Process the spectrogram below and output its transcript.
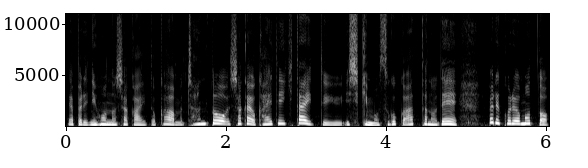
やっぱり日本の社会とかまあちゃんと社会を変えていきたいっていう意識もすごくあったのでやっぱりこれをもっと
